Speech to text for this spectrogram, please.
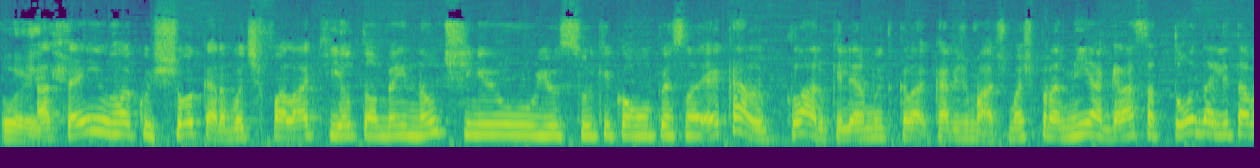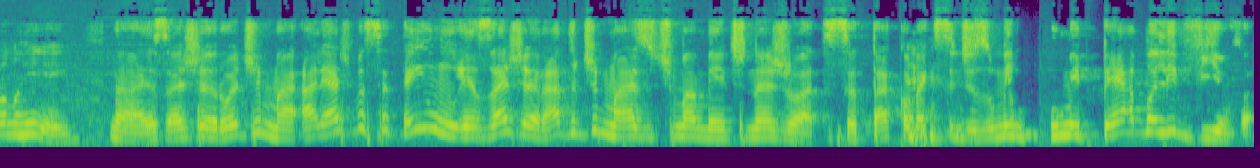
o. Até em Yu Hakusho, cara, vou te falar que eu também não tinha o Yusuke como um personagem. É, cara, claro que ele é muito carismático, mas pra mim a graça toda ali tava no Riei. Não, exagerou demais. Aliás, você tem um exagerado demais ultimamente, né, Jota? Você tá, como é que se diz? Uma, uma hipérbole viva.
